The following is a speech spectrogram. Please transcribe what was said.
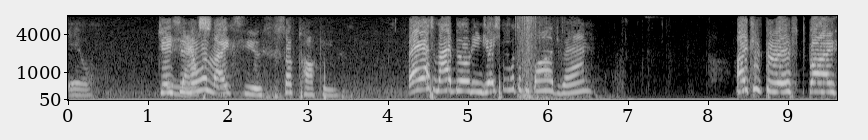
Ew. Jason, no one likes you. Stop talking. Hey, that's my building, Jason. What the fudge, man? I took the rift. Bye.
